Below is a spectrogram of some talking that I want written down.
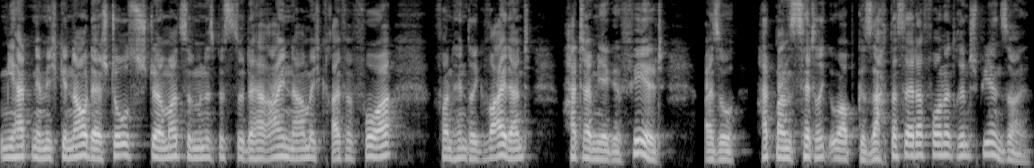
mir hat nämlich genau der Stoßstürmer, zumindest bis zu der Hereinnahme, ich greife vor, von Hendrik Weidand, hat er mir gefehlt. Also hat man Cedric überhaupt gesagt, dass er da vorne drin spielen soll?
